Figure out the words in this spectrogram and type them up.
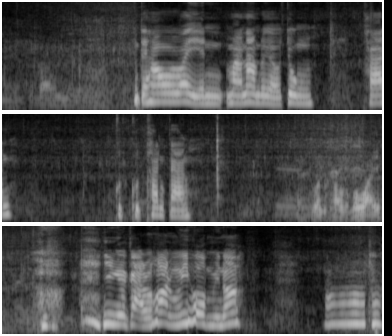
แม่นสบายแต่เฮาไว้อันมาน้ำเลยเอาจงคานขุดขุดคานกลาง แต่ส่วนเขาก็บ่ไหว ยิงอากาศมันร้อนมันมีลมอยู่เนาะ อ้าวเถอะ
